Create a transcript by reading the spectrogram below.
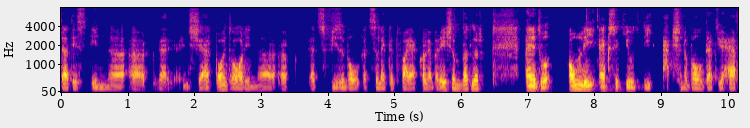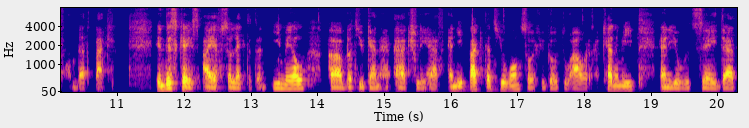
that is in uh, uh in SharePoint or in that's visible that's selected via Collaboration Butler, and it will only execute the actionable that you have on that pack. In this case, I have selected an email, uh, but you can actually have any pack that you want. So if you go to our academy and you would say that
